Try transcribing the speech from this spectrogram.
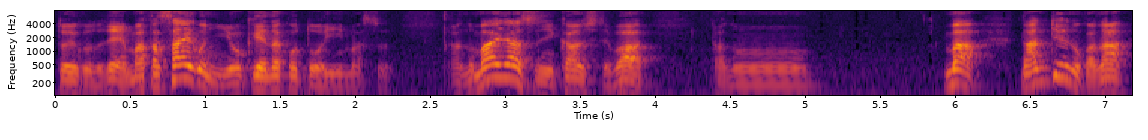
ということで、また最後に余計なことを言います。あの、マイナースに関しては、あのー、まあ、なんていうのかな、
